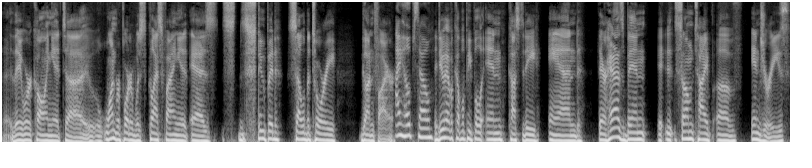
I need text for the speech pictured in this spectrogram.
they were calling it. Uh, one reporter was classifying it as s- stupid celebratory gunfire. I hope so. They do have a couple people in custody, and there has been some type of injuries,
